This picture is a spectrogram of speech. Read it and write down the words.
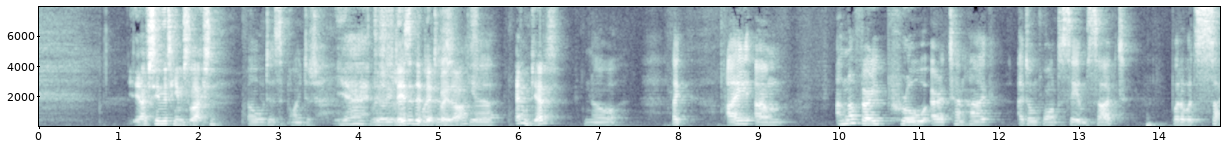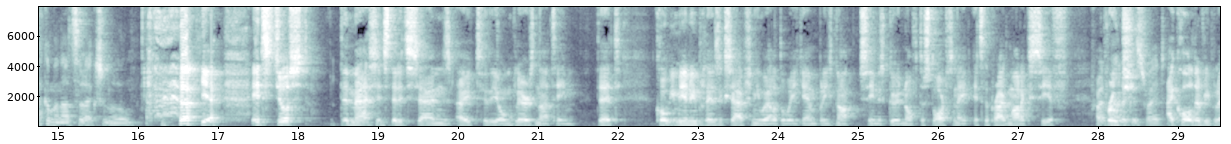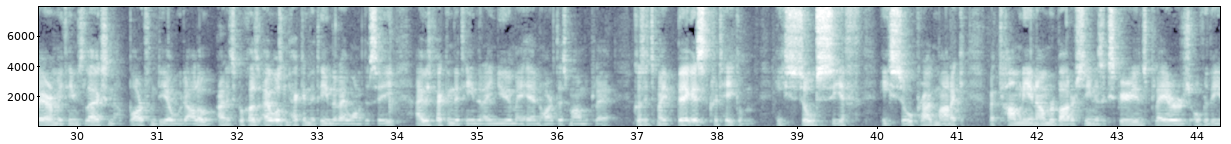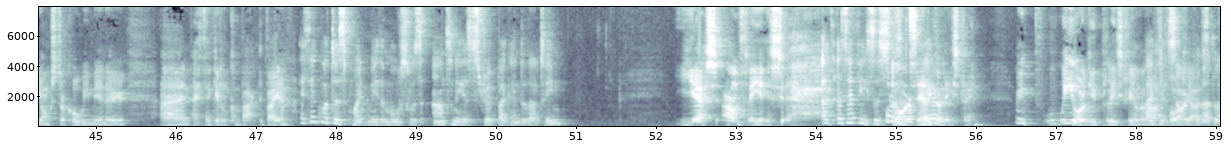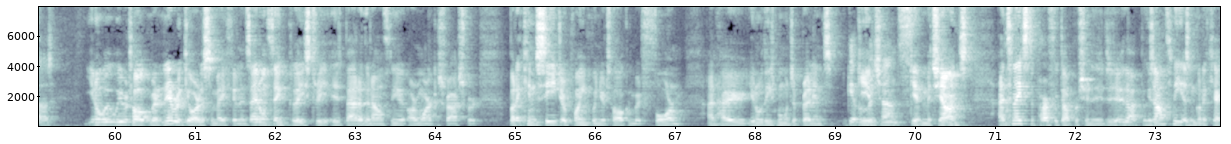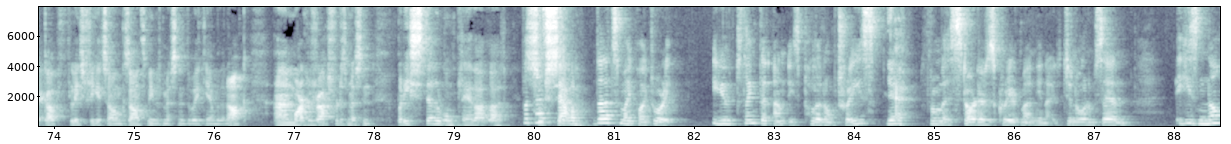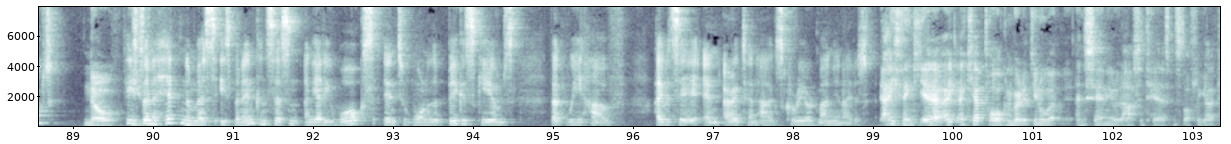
Yeah, I've seen the team selection. Oh, disappointed. Yeah, Really deflated a bit by that. Yeah. I don't get it. No, like I am. I'm not very pro Eric Ten Hag. I don't want to see him sacked, but I would sack him on that selection alone. yeah, it's just the message that it sends out to the young players in that team that Kobbie Mainoo plays exceptionally well at the weekend, but he's not seen as good enough to start tonight. It's the pragmatic, safe Pragmatic approach. is right. I called every player in my team selection apart from Diogo Dalot, and it's because I wasn't picking the team that I wanted to see. I was picking the team that I knew in my head and heart this man would play. Because it's my biggest critique of him. He's so safe, he's so pragmatic. McTominay and Amrabat are seen as experienced players over the youngster Kobbie Mainoo, and I think it'll come back to bite him. I think what disappointed me the most was Antony is stripped back into that team Yes, Antony is. as, if he's a What star does it say player. Pellistri? I mean, we argued Pellistri on the I last feel podcast. sorry for that lad. you know, we- we were talking about it, and regardless of my feelings, I don't think Pellistri is better than Antony or Marcus Rashford. But I concede your point when you're talking about form and how, you know, these moments of brilliance Give him a chance. give him a chance. And tonight's the perfect opportunity to do that because Antony isn't going to kick up if Pellistri gets on because Antony was missing at the weekend with a knock and Marcus Rashford is missing. But he still won't play that lad. But so sell him. That's my point, Rory. You'd think that Antony's pulling up trees Yeah. from the start of his career at Man United. Do you know what I'm saying? He's not. No. He's been a hit and a miss. He's been inconsistent, and yet he walks into one of the biggest games that we have. I would say in Eric Ten Hag's career at Man United. I think, yeah, I, I kept talking about it, you know, and saying, you know, acid test and stuff like that.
